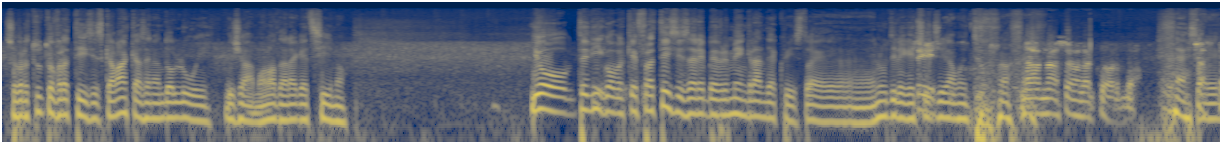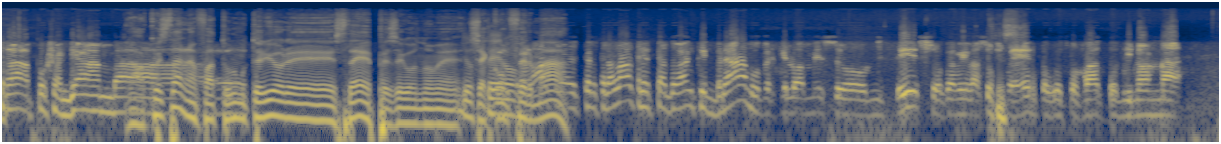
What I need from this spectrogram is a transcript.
Soprattutto Frattisi, Scamacca se ne andò lui, diciamo, no, da ragazzino. Io ti dico perché Frattesi sarebbe per me un grande acquisto, eh. è inutile che sì. ci giriamo intorno. No, no, sono d'accordo. Eh, c'ha strappo, c'ha gamba. No, quest'anno ha fatto un ulteriore step, secondo me. Io si spero. è confermato. Tra, tra, l'altro è stato anche bravo perché lo ha ammesso lui stesso, che aveva sofferto questo fatto di non,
